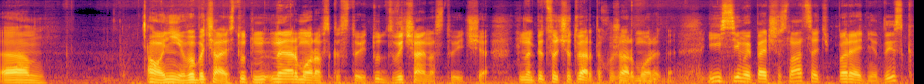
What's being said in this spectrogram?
Е, о, ні, вибачаюсь, тут не арморовська стоїть, тут звичайна стоїть ще. На 504-х уже арморите. І 7,5-16 передній диск.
